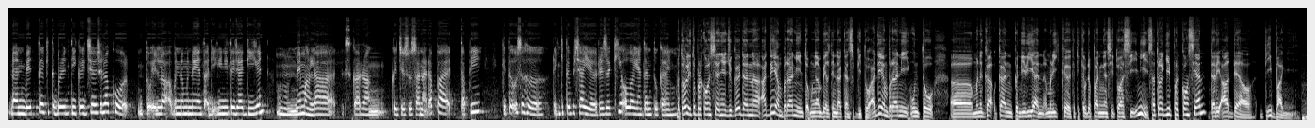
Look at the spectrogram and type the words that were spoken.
dan better kita berhenti kerja je lah kot untuk elak benda-benda yang tak diingini terjadi kan hmm, memanglah sekarang kerja susah nak dapat tapi kita usaha dan kita percaya rezeki Allah yang tentukan. Betul itu perkongsiannya juga dan uh, ada yang berani untuk mengambil tindakan sebegitu. Ada yang berani untuk uh, menegakkan pendirian mereka ketika berdepan dengan situasi ini. Satu lagi perkongsian dari Adele di Bangi.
